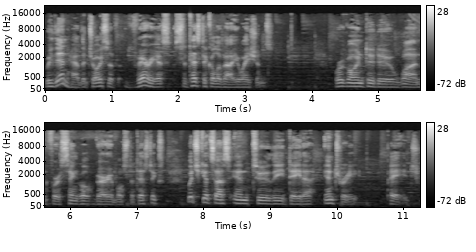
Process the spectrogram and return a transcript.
We then have the choice of various statistical evaluations. We're going to do one for single variable statistics, which gets us into the data entry page.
